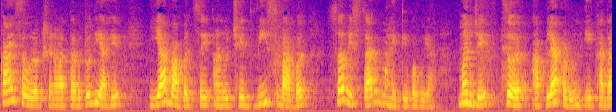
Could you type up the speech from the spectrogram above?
काय संरक्षण वा तरतुदी आहेत याबाबतचे अनुच्छेद वीस बाबत सविस्तर माहिती बघूया. म्हणजे जर आपल्याकडून एखादा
